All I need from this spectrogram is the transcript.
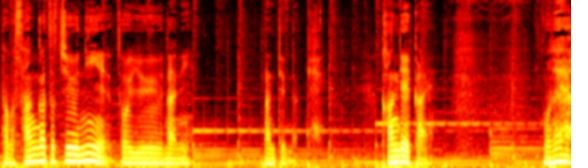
多分3月中にそういう何？何て言うんだっけ？歓迎会。をね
